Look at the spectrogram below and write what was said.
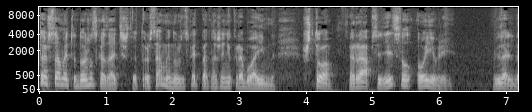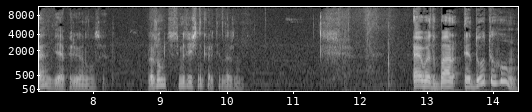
то, же самое ты должен сказать, что то же самое нужно сказать по отношению к рабу, а именно, что раб свидетельствовал о евреи. Видали, да, где я перевернулся это? Должна быть симметричная картина, должна быть. Эвет бар эдуту,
